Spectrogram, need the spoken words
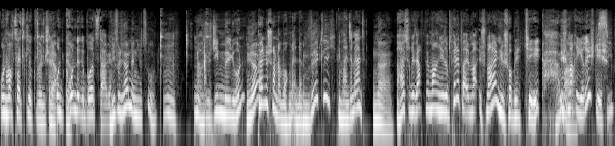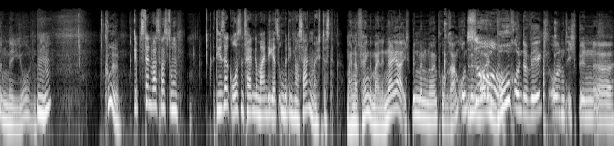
Und Hochzeitsglückwünsche Ja, und ja. runde Geburtstage. Wie viel hören denn hier zu? Na, so sieben Millionen? Ja? Könnte schon am Wochenende. Wirklich? Ich mein's im Ernst. Nein. Da hast du gedacht, wir machen hier so Pillepa. Ich Ich mache nicht Bibliothek. Hammer. Ich mache hier richtig. Sieben Millionen. Mhm. Cool. Gibt's denn was, was du dieser großen Fangemeinde jetzt unbedingt noch sagen möchtest? Meiner Fangemeinde. Naja, ich bin mit einem neuen Programm und mit So. einem neuen Buch unterwegs und ich bin äh,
